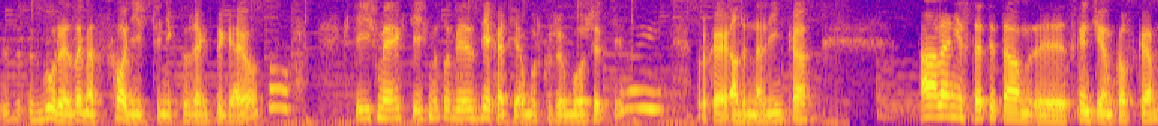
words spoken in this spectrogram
z, z góry zamiast schodzić, czy niektórzy jak zbiegają, to chcieliśmy, chcieliśmy sobie zjechać jabłuszku, żeby było szybciej, no i trochę adrenalinka. Ale niestety tam skręciłem kostkę,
